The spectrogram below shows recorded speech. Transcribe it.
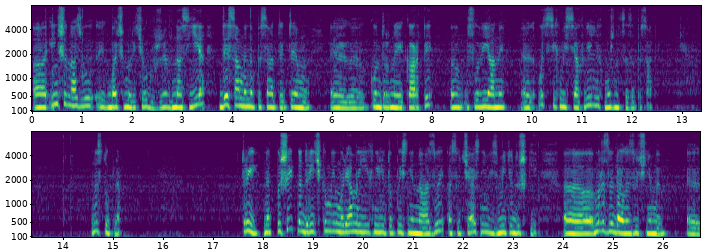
Е, Інші назви, як бачимо, річок вже в нас є. Де саме написати тему е, контурної карти е, слов'яни, е, ось в цих місцях вільних можна це записати. Наступне. 3. Надпишіть над річками і морями їхні літописні назви, а сучасні візьміть у дужки. Е, Ми розглядали з учнями е,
